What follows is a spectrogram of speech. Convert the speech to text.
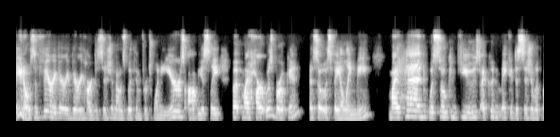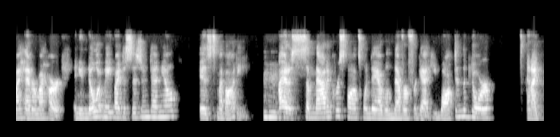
you know, it was a very, very, very hard decision. I was with him for 20 years, obviously, but my heart was broken. And so it was failing me. My head was so confused, I couldn't make a decision with my head or my heart. And you know what made my decision, Danielle? Is my body. Mhm. I had a somatic response one day I will never forget. He walked in the door and I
